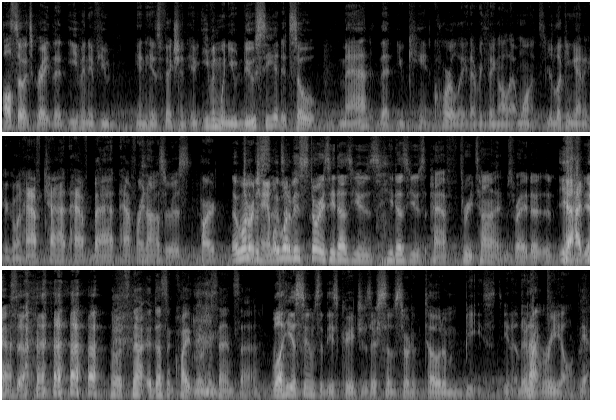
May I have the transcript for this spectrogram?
Also, it's great that even if you, in his fiction, even when you do see it, it's so mad that you can't correlate everything all at once. You're looking at it, you're going half cat, half bat, half rhinoceros, part One George of, his, Hamilton. one of his stories, he does use he does use half three times, right? Uh, uh, yeah, I think so. So it's not. It doesn't quite make sense. Uh, well, he assumes that these creatures are some sort of totem beast. You know, they're not real. Yeah.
